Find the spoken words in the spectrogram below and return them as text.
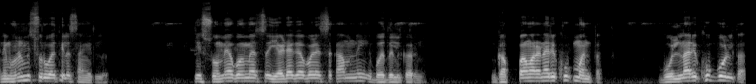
आणि म्हणून मी सुरुवातीला सांगितलं ते सोम्या गोम्याचं येड्या गबाळ्याचं काम नाही बदल करणं. गप्पा मारणारे खूप म्हणतात बोलणारे खूप बोलतात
